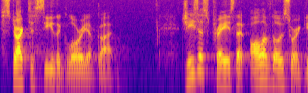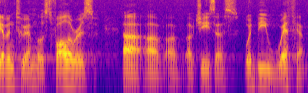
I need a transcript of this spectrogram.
start to see the glory of God? Jesus prays that all of those who are given to him, those followers uh, of, of, of Jesus, would be with him.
